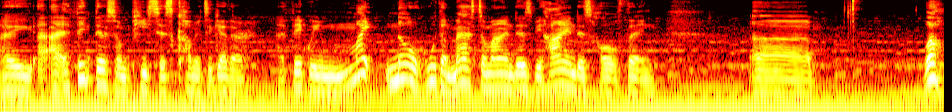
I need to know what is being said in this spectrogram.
I, I think there's some pieces coming together. I think we might know who the mastermind is behind this whole thing. Uh, well,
